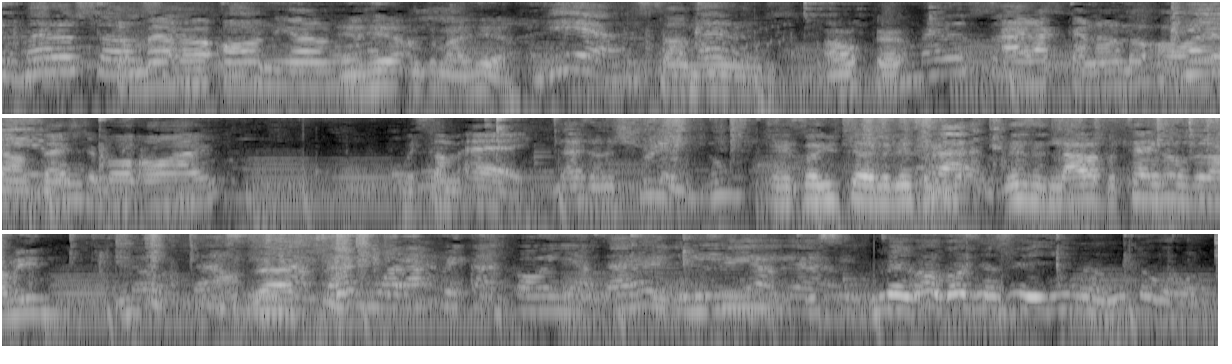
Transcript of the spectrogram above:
Tomato sauce. tomato, onion, And here, I'm talking about here. Yeah, it's some tomato. Oh, okay. Tomato sauce. I like canola oil vegetable oil with some egg. That's on shrimp. too. And so you tell me this is this is not a potato that I'm eating? That's yam. That's what African call yam. That's the yam. This is Hey, go just say, you know, we talk about-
